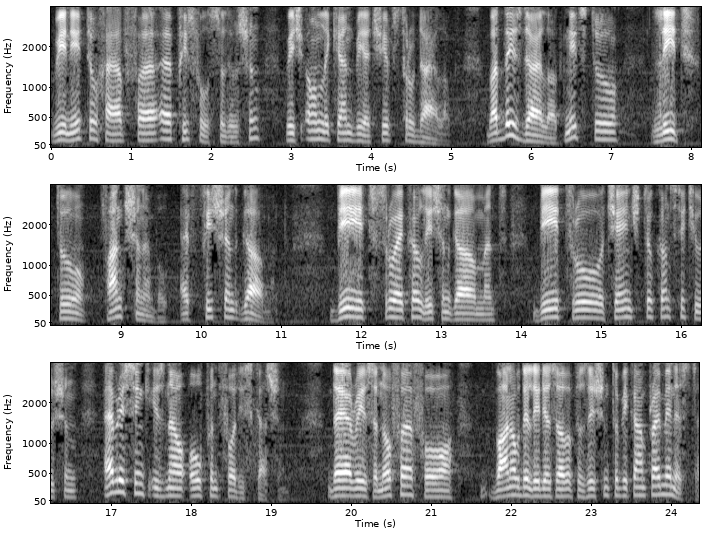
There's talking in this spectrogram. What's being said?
We need to have uh, a peaceful solution, which only can be achieved through dialogue. But this dialogue needs to lead to functionable, efficient government, be it through a coalition government, be it through change to constitution. Everything is now open for discussion. There is an offer for one of the leaders of opposition to become prime minister.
